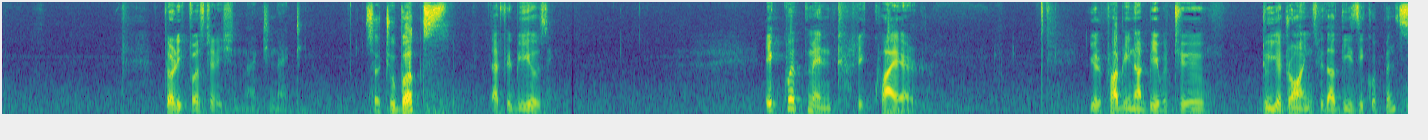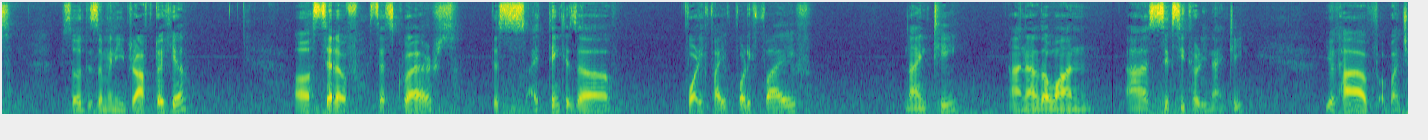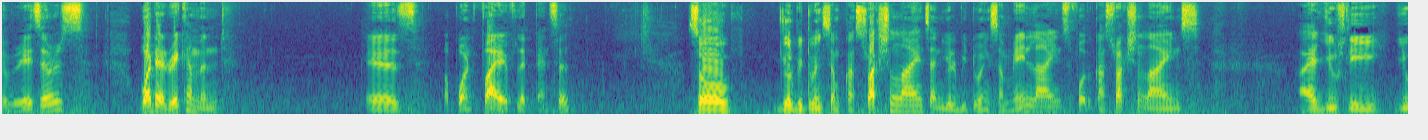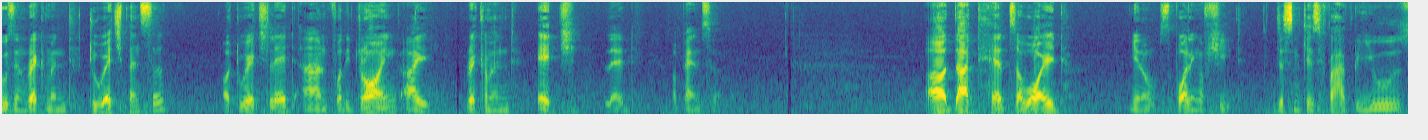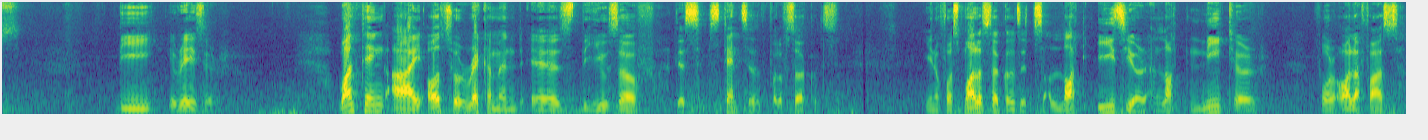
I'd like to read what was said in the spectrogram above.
31st edition, 1990. So, two books that we will be using. Equipment required. You will probably not be able to do your drawings without these equipments. So, there is a mini drafter here, a set of set squares. This I think is a 45, 45, 90 another one uh, 60 30 90 you will have a bunch of erasers. What I recommend is a 0.5 lead pencil. So, you will be doing some construction lines and you will be doing some main lines for the construction lines I usually use and recommend 2H pencil or 2H lead and for the drawing I recommend H lead a pencil. Uh, that helps avoid you know spoiling of sheet just in case if I have to use the eraser. One thing I also recommend is the use of this stencil full of circles. You know for smaller circles it is a lot easier and a lot neater for all of us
